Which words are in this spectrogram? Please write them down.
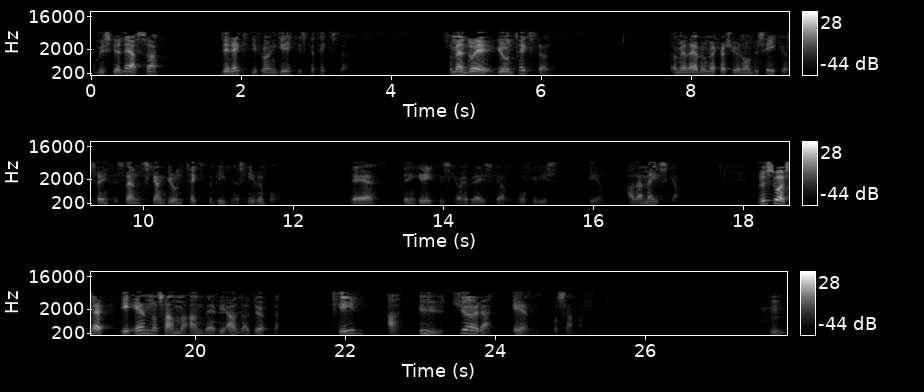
Om vi skulle läsa direkt ifrån den grekiska texten som ändå är grundtexten jag menar även om jag kanske gör någon besviken så är inte svenskan grundtexten bibeln är skriven på. Det är den grekiska och hebreiska och i viss del arameiska. Nu står det så här i en och samma ande är vi alla döpta till att utgöra en och samma kropp. Mm.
